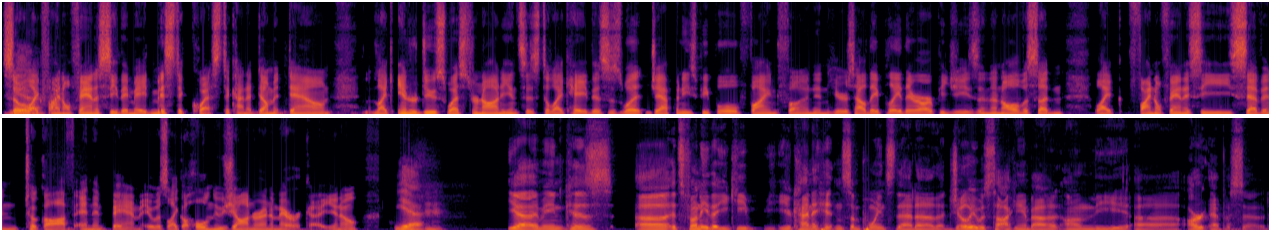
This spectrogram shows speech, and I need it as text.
So Yeah. like Final Fantasy, they made Mystic Quest to kind of dumb it down, like introduce Western audiences to like, hey, this is what Japanese people find fun, and here's how they play their RPGs. And then all of a sudden, like Final Fantasy VII took off, and then bam, it was like a whole new genre in America. You know? yeah, Yeah, I mean, because uh, it's funny that you keep you're kind of hitting some points that uh, that Joey was talking about on the uh, art episode.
